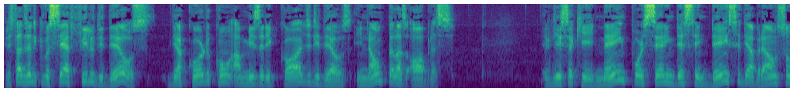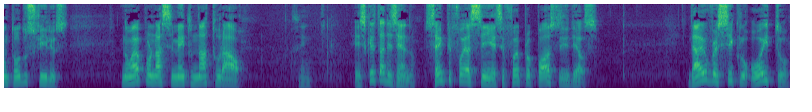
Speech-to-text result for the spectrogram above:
Ele está dizendo que você é filho de Deus de acordo com a misericórdia de Deus e não pelas obras. Ele disse aqui: nem por serem descendência de Abraão são todos filhos. Não é por nascimento natural. Sim. É isso que ele está dizendo. Sempre foi assim. Esse foi o propósito de Deus. Daí o versículo 8.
